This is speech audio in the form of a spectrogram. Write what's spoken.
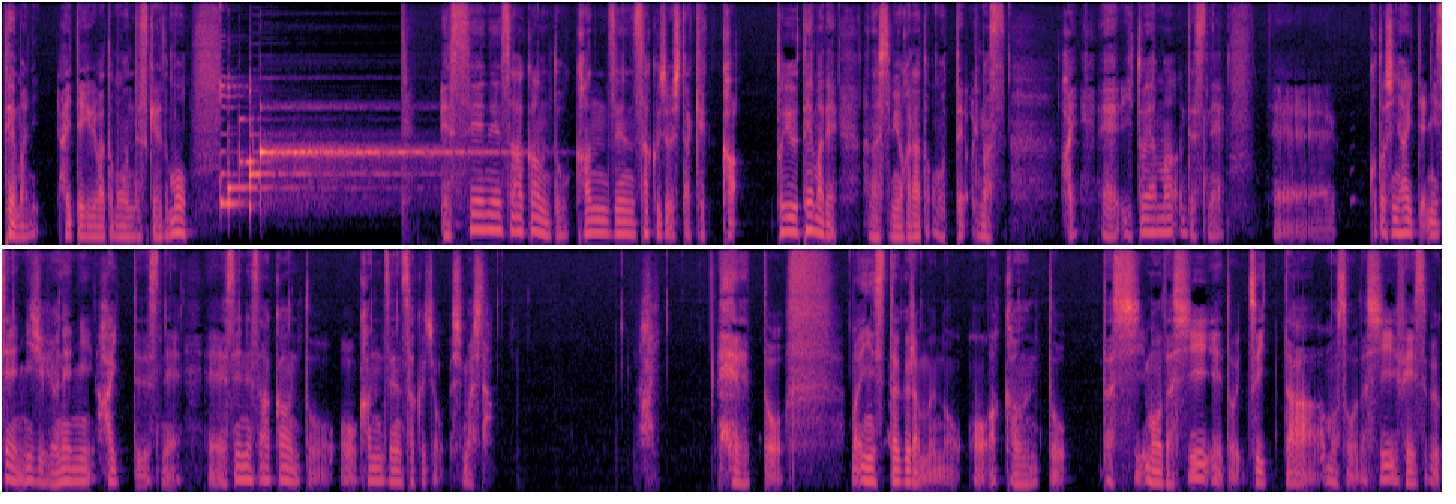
テーマに入っていければと思うんですけれども、SNS アカウントを完全削除した結果というテーマで話してみようかなと思っております。はい。えー糸山ですね、えー今年に入って2024年に入ってですね、えー SNS アカウントを完全削除しました。はい。えーっと、まあ、インスタグラムのアカウントだし、もだし、えーっと、ツイッターもそうだし、フェイスブッ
